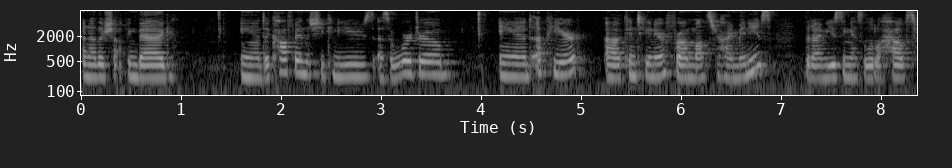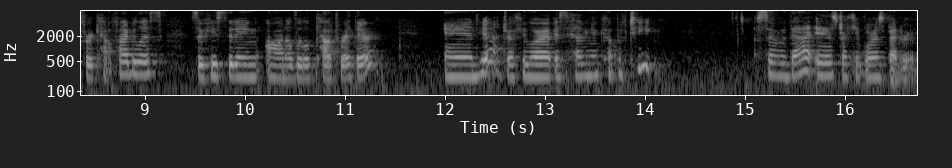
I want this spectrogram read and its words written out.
another shopping bag, and a coffin that she can use as a wardrobe. And up here, a container from Monster High Minis that I'm using as a little house for Count Fabulous. So he's sitting on a little couch right there. And yeah, Draculaura is having a cup of tea. So that is Draculaura's bedroom.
